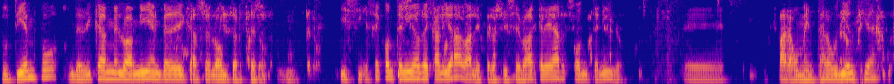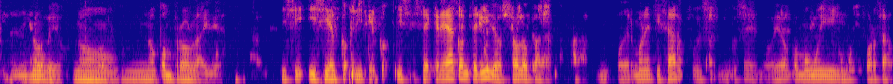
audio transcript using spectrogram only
tu tiempo, dedícamelo a mí en vez de dedicárselo a un tercero. Y si ese contenido es de calidad, vale, pero si se va a crear contenido eh, para aumentar audiencia, no lo veo, no, no compro la idea. Y si, y si, el, co- y, y si se crea contenido solo para, para poder monetizar, pues no sé, lo veo como muy, muy forzado.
